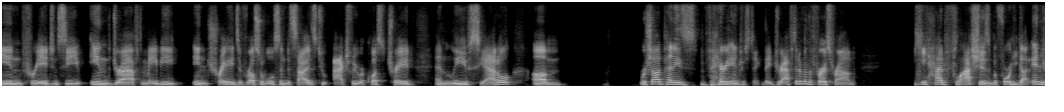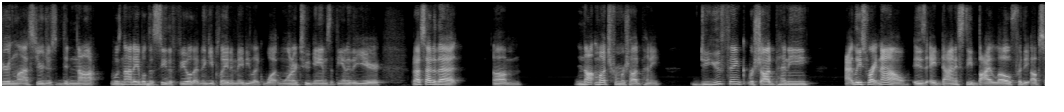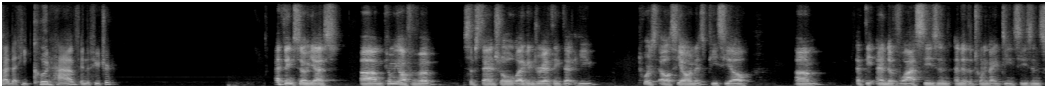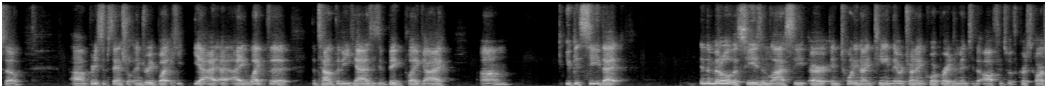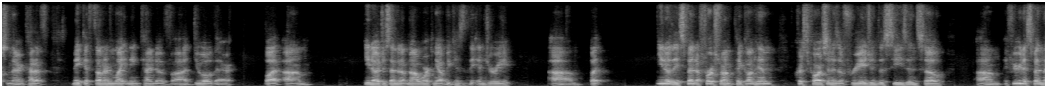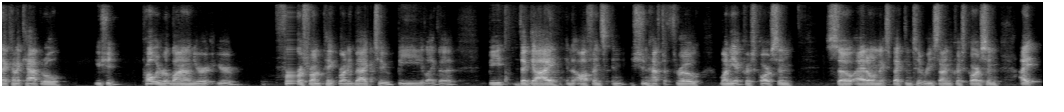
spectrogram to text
in free agency, in the draft, maybe in trades if Russell Wilson decides to actually request a trade and leave Seattle. Um, Rashaad Penny's very interesting. They drafted him in the first round. He had flashes before he got injured, and last year just did not was not able to see the field. I think he played in maybe like what one or two games at the end of the year. But outside of that, um, not much from Rashaad Penny. Do you think Rashaad Penny, at least right now, is a dynasty buy low for the upside that he could have in the future? I think so. Yes. Um, coming off of a substantial leg injury. I think that he towards LCL and his PCL um, at the end of last season, end of the 2019 season. So um, pretty substantial injury, but he, yeah, I, I, I, like the the talent that he has. He's a big play guy. Um, you could see that in the middle of the season last season or in 2019, they were trying to incorporate him into the offense with Chris Carson there and kind of make a thunder and lightning kind of uh, duo there. But um, you know, it just ended up not working out because of the injury. Um, but you know, they spent a first round pick on him. Chris Carson is a free agent this season, so um, if you're going to spend that kind of capital, you should probably rely on your your first round pick running back to be like the be the guy in the offense, and you shouldn't have to throw money at Chris Carson. So I don't expect them to re-sign Chris Carson. I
